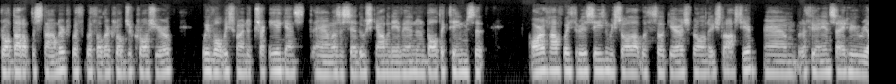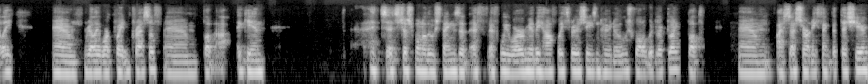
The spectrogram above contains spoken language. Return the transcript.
brought that up to standard with with other clubs across Europe. We've always found it tricky against, um, as I said, those Scandinavian and Baltic teams that are halfway through the season. We saw that with Žalgiris Vilnius last year, um, Lithuanian side who really, um, really were quite impressive. Um, but uh, again, it's it's just one of those things that if if we were maybe halfway through a season, who knows what it would look like. But um, I, I certainly think that this year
